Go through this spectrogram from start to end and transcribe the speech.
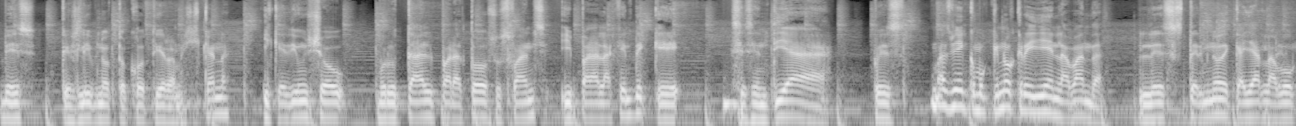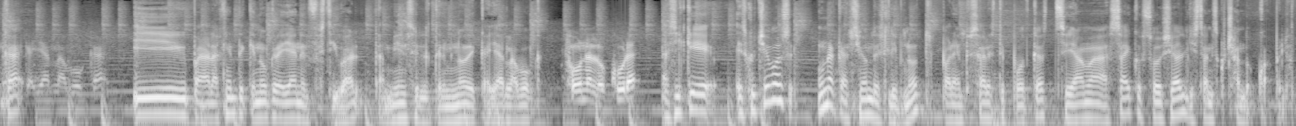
vez que Slipknot tocó tierra mexicana y que dio un show brutal para todos sus fans y para la gente que se sentía, pues, más bien como que no creía en la banda. Les terminó de callar la boca. Y para la gente que no creía en el festival, también se le terminó de callar la boca. Fue una locura. Así que escuchemos una canción de Slipknot para empezar este podcast. Se llama Psychosocial y están escuchando Coapelot.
